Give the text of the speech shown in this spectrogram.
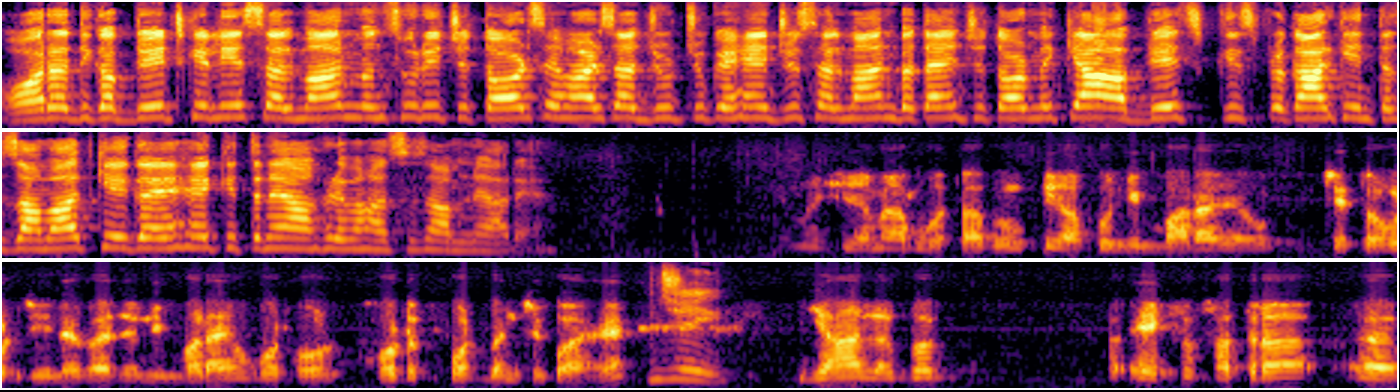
और अधिक अपडेट के लिए सलमान मंसूरी चित्तौड़ से हमारे साथ जुड़ चुके हैं। जी सलमान, बताएँ चित्तौड़ में क्या अपडेट किस प्रकार के इंतज़ाम किए गए हैं? कितने आंकड़े वहाँ से सामने आ रहे हैं? मैं मैं आपको बता दूँ कि आपको निम्बाड़ा जो चित्तौड़गढ़ ज़िले का जो निम्बाड़ा है वो हॉट स्पॉट बन चुका है। यहाँ लगभग 117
